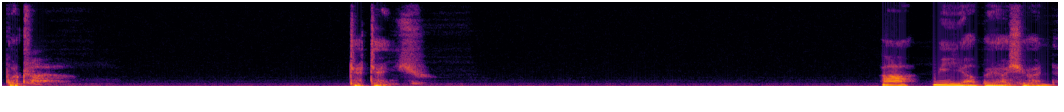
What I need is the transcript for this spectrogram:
不传，这正确。啊，密要不要学呢？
